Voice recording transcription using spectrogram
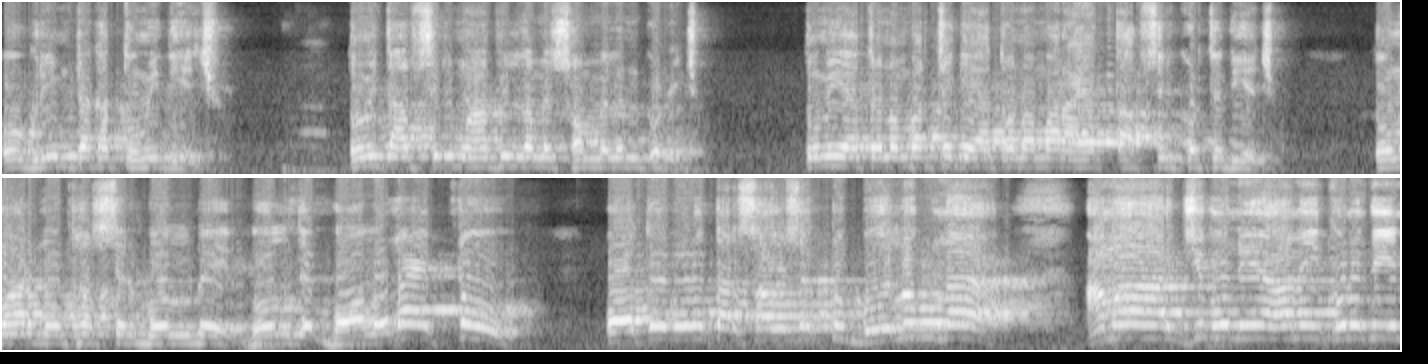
অগ্রিম টাকা তুমি দিয়েছ। তুমি তাফসির মাহফিল নামে সম্মেলন করেছ। তুমি এত নম্বর থেকে এত নম্বর আয়াত তাফসির করতে দিয়েছ। তোমার মুফাসসির বলবে, বলতে বলো না একটু। কত বড় তার সাহস একটু বলুক না। আমার জীবনে আমি কোনোদিন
